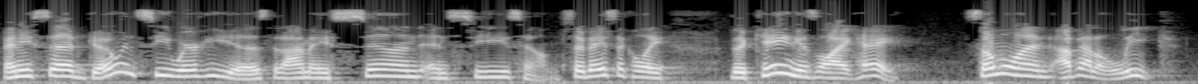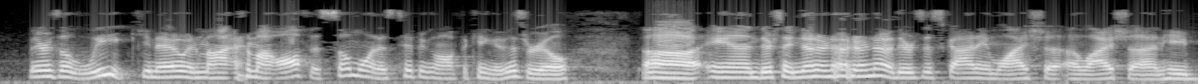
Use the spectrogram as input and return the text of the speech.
And he said, Go and see where he is, that I may send and seize him. So basically, the king is like, Hey, Someone, I've got a leak. There's a leak, you know, in my in my office. Someone is tipping off the king of Israel, uh, and they're saying, no, no, no, no, no. There's this guy named Elisha, Elisha, and he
